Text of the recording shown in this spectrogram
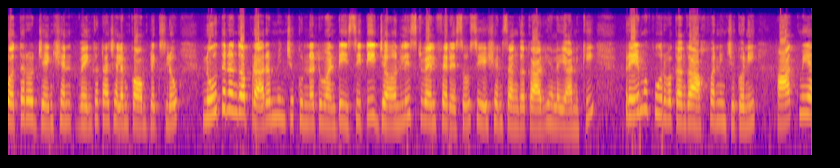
కొత్త రోడ్ జంక్షన్ వెంకటాచలం కాంప్లెక్స్లో నూతనంగా ప్రారంభించుకున్నటువంటి సిటీ జర్నలిస్ట్ వెల్ఫేర్ అసోసియేషన్ సంఘ కార్యాలయానికి ప్రేమపూర్వకంగా ఆహ్వానించుకొని ఆత్మీయ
